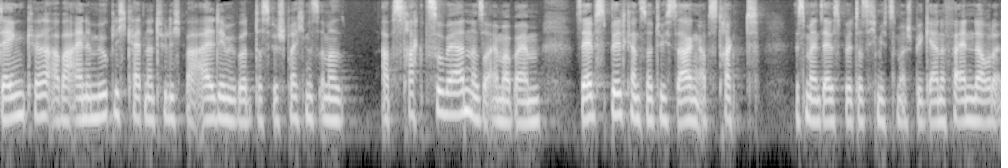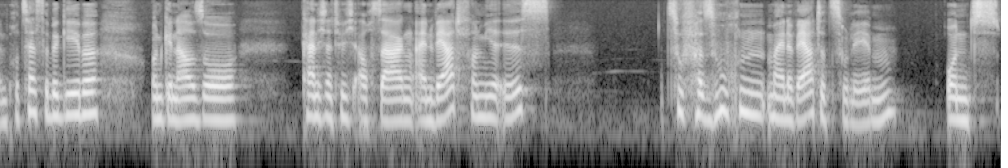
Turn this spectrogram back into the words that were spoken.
denke, aber eine Möglichkeit natürlich bei all dem, über das wir sprechen, ist immer abstrakt zu werden. Also einmal beim Selbstbild kannst du natürlich sagen, abstrakt ist mein Selbstbild, dass ich mich zum Beispiel gerne verändere oder in Prozesse begebe. Und genauso kann ich natürlich auch sagen, ein Wert von mir ist, zu versuchen, meine Werte zu leben. Und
